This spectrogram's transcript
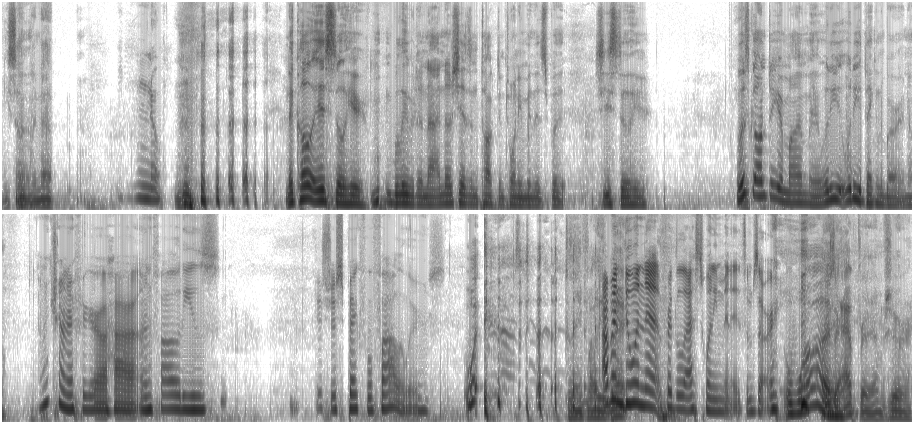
You something up. No. Nichole is still here, believe it or not. I know she hasn't talked in 20 minutes, but she's still here. What's going through your mind, man? What are you What are you thinking about right now? I'm trying to figure out how I unfollow these disrespectful followers. What? Cause they follow you I've been back. doing that for the last 20 minutes. I'm sorry. Why? There's an app for that, I'm sure.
